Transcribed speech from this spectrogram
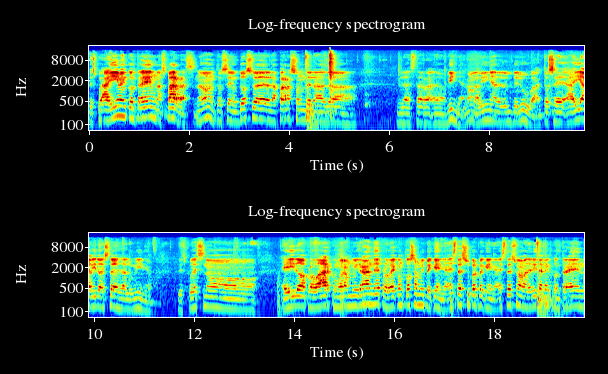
después ahí me encontré unas parras, ¿no? Entonces, dos, eh, las parras son de la, de la, de la esta, eh, viña, ¿no? La viña del, del uva, entonces ahí ha habido esto de aluminio. Después no he ido a probar, como era muy grande, probé con cosas muy pequeñas. Esta es súper pequeña. Esta es una maderita que encontré en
